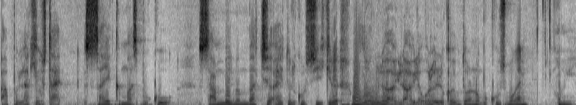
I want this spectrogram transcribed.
Apa lagi Ustaz? Saya kemas buku Sambil membaca ayatul kursi Kira Allah la ilaha illa Allah Kau turun buku semua kan Ui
